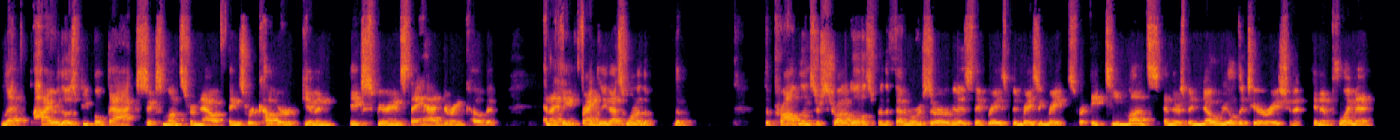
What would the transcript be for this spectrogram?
let hire those people back six months from now if things recover, given the experience they had during COVID. And I think, frankly, that's one of the, the the problems or struggles for the Federal Reserve is they've raised, been raising rates for 18 months and there's been no real deterioration in, employment.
